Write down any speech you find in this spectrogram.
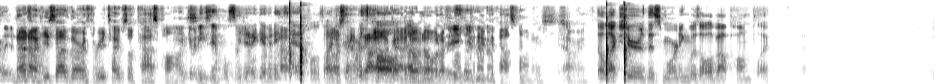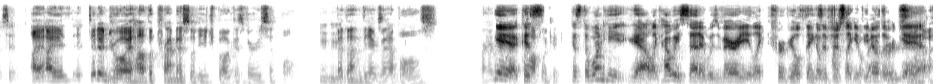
isolated No, pass no, he said there are three types of pass He didn't give any examples. so He didn't give any Oh, examples. I just okay, know what yeah, called. okay, I don't know what a Yeah, pass- you don't know. connected pass pawn is. Yeah. Sorry. The lecture this morning was all about pawn play. Was it? I, I did enjoy how the premise of each book is very simple, Mm-hmm. but then the examples Yeah, yeah, like, 'cause- Because the one he, yeah, like how he said it was very like trivial things of just like if you know the, yeah, yeah,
